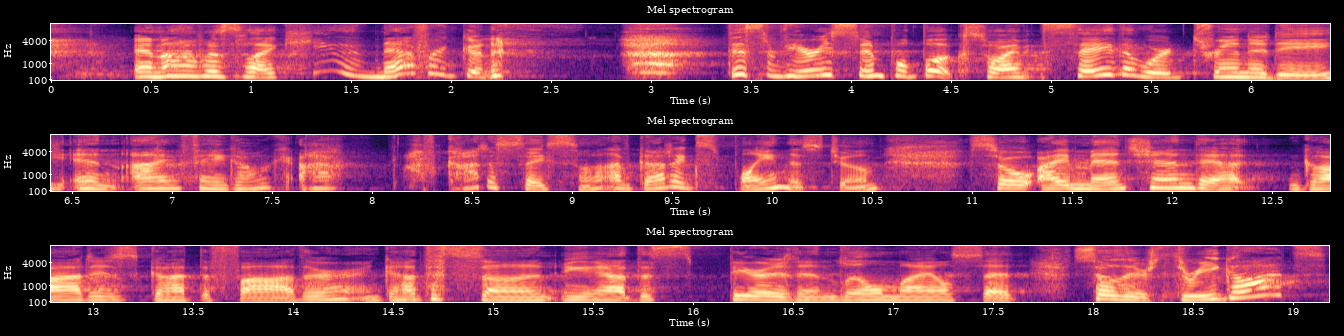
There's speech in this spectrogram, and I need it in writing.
and I was like, he's never going to. this very simple book. So I say the word Trinity, and I think, okay, I've got to say something. I've got to explain this to him. So I mentioned that God is God the Father and God the Son and God the Spirit. And Lil Miles said, So there's three gods?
